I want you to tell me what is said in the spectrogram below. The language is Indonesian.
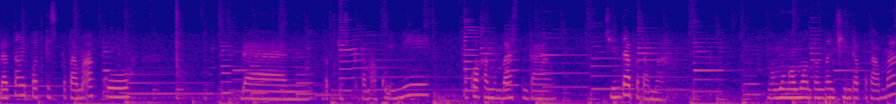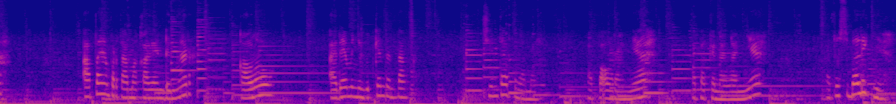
datang di podcast pertama aku. Dan podcast pertama aku ini, aku akan membahas tentang cinta pertama. Ngomong-ngomong tentang cinta pertama, apa yang pertama kalian dengar kalau ada yang menyebutkan tentang cinta pertama? Apa orangnya? Apa kenangannya? Atau sebaliknya?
